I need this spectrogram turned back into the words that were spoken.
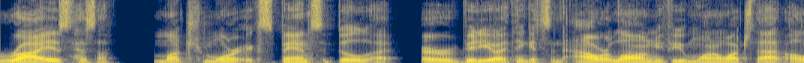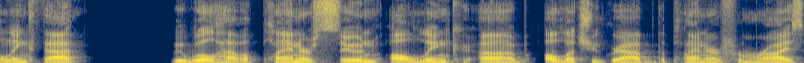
Raiz has a much more expansive build uh, or video. I think it's an hour long. If you want to watch that, I'll link that. We will have a planner soon. I'll link, uh, I'll let you grab the planner from Raiz.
